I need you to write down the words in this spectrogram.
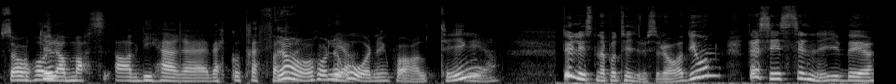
saker. Och håller massor av de här eh, veckoträffarna. Ja, håller ja. ordning på allting. Ja. Du lyssnar på Tyresöradion där Sissel Nybö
